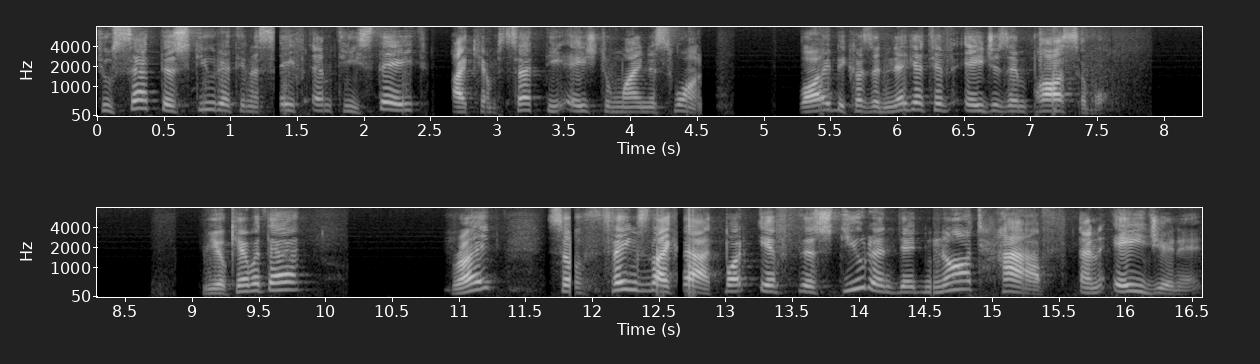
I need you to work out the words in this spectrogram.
To set the student in a safe empty state, I can set the age to minus 1. Why? Because a negative age is impossible. You okay with that? Right? So things like that. But if the student did not have an age in it,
